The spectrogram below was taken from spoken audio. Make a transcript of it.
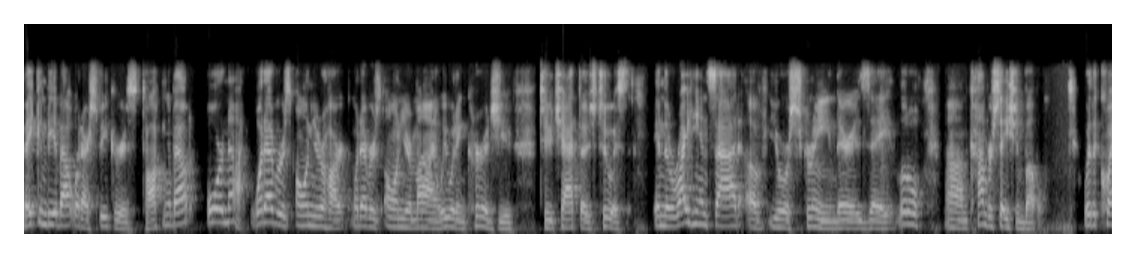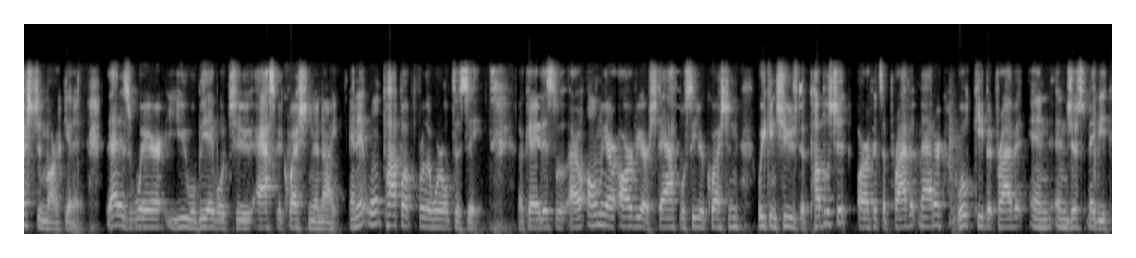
They can be about what our speaker is talking about or not. Whatever is on your heart whatever is on your mind we would encourage you to chat those to us. In the right hand side of your screen there is a little um, conversation bubble with a question mark in it. That is where you will be able to ask a question tonight, and it won't pop up for the world to see. Okay, this will our, only our RVR staff will see your question. We can choose to publish it, or if it's a private matter, we'll keep it private and and just maybe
